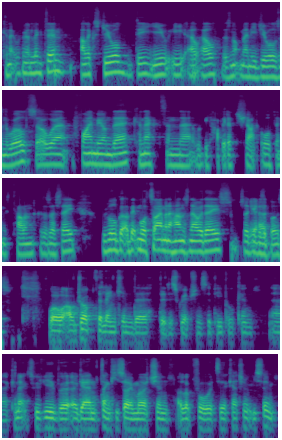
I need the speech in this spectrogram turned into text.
Connect with me on LinkedIn, Alex Duell, D U E L L. There's not many Duells in the world, so uh, find me on there, connect, and uh, we'd be happy to chat all things talent. Because as I say, we've all got a bit more time in our hands nowadays, so give yeah. us a buzz. Well, I'll drop the link in the, the description so people can uh, connect with you. But again, thank you so much, and I look forward to catching up with you soon.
